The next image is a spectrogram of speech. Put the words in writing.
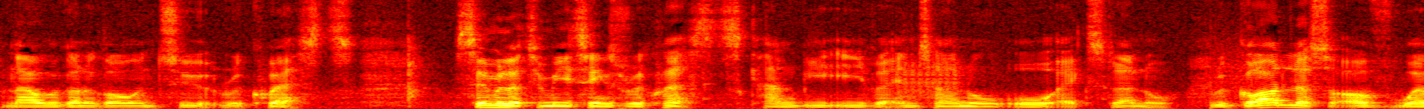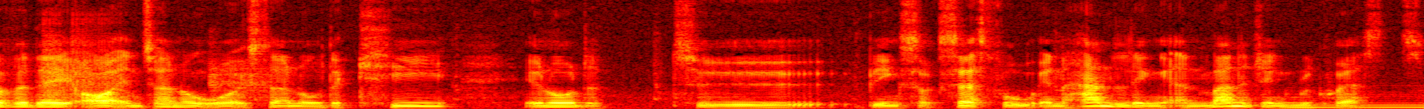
now we're going to go into requests. Similar to meetings, requests can be either internal or external. Regardless of whether they are internal or external, the key in order to being successful in handling and managing requests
